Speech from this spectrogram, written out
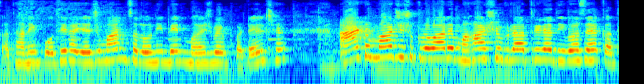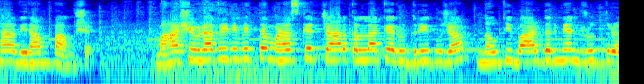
કથાની પોથીના યજમાન સલોનીબેન મહેશભાઈ પટેલ છે. આઠ માર્ચ શુક્રવારે મહાશિવરાત્રિના દિવસે કથા વિરામ પામશે. મહાશિવરાત્રિ નિમિત્તે મણસ્કે ચાર કલાકે રુદ્રી પૂજા, નવથી બાર દરમિયાન રુદ્ર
